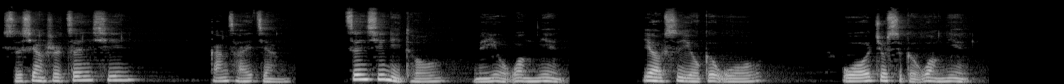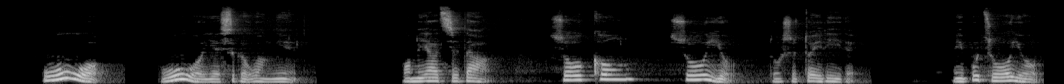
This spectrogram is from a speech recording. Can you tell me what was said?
实相是真心。刚才讲，真心里头没有妄念，要是有个我，我就是个妄念；无我，无我也是个妄念。我们要知道，说空说有都是对立的。你不着有，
